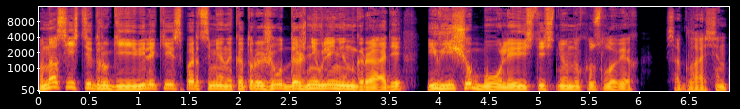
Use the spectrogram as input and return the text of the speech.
У нас есть и другие великие спортсмены, которые живут даже не в Ленинграде и в еще более стесненных условиях. Согласен,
